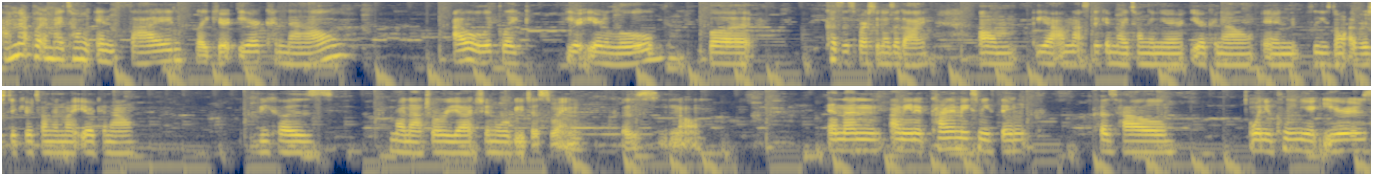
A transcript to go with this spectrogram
I'm not putting my tongue inside like your ear canal. I will lick like your ear lobe, but because this person is a guy, um, yeah, I'm not sticking my tongue in your ear canal, and please don't ever stick your tongue in my ear canal because my natural reaction will be to swing. Because no. And then, I mean, it kind of makes me think because how when you clean your ears,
